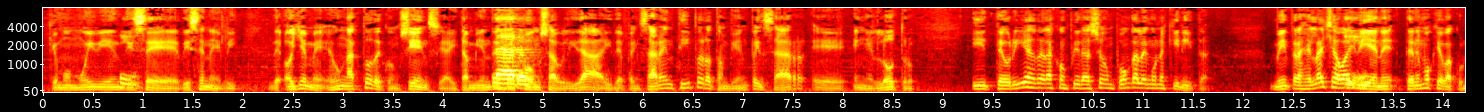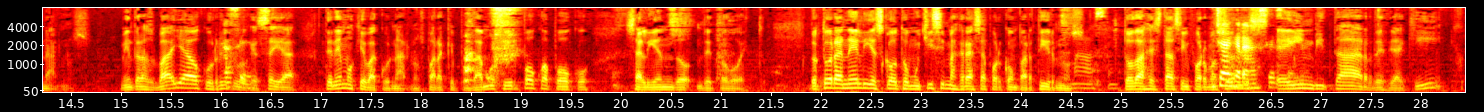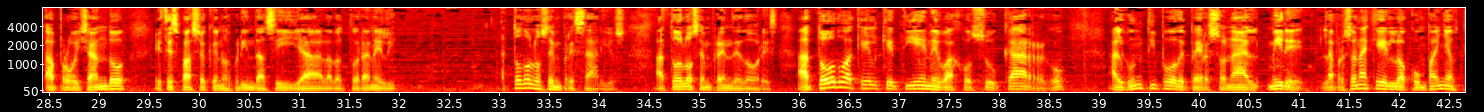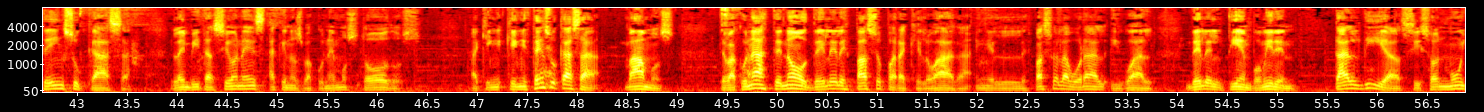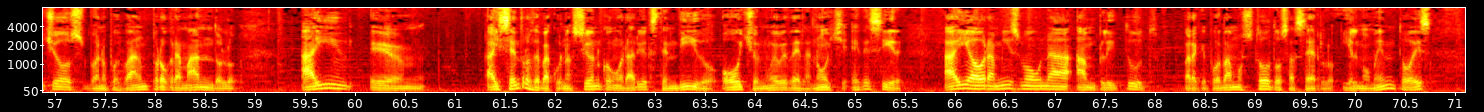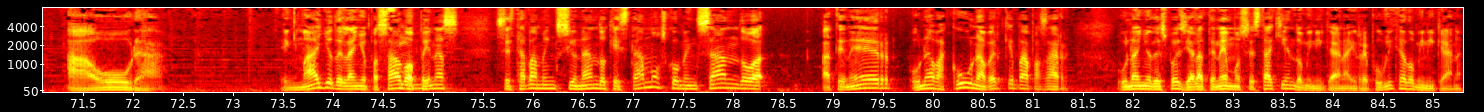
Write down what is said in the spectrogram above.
como muy bien dice, dice Nelly, de, óyeme, es un acto de conciencia y también de responsabilidad y de pensar en ti, pero también pensar eh, en el otro. Y teorías de la conspiración, póngala en una esquinita. Mientras el hacha va y viene, tenemos que vacunarnos mientras vaya a ocurrir lo que sea, tenemos que vacunarnos para que podamos ir poco a poco saliendo de todo esto. Doctora Nelly Escoto, muchísimas gracias por compartirnos todas estas informaciones e invitar desde aquí, aprovechando este espacio que nos brinda así ya la doctora Nelly, a todos los empresarios, a todos los emprendedores, a todo aquel que tiene bajo su cargo algún tipo de personal. Mire, la persona que lo acompaña a usted en su casa, la invitación es a que nos vacunemos todos. A quien, quien está en su casa, vamos, ¿Te vacunaste? No, dele el espacio para que lo haga. En el espacio laboral igual, dele el tiempo. Miren, tal día, si son muchos, bueno, pues van programándolo. Hay, eh, hay centros de vacunación con horario extendido, 8, 9 de la noche. Es decir, hay ahora mismo una amplitud para que podamos todos hacerlo. Y el momento es ahora. En mayo del año pasado apenas se estaba mencionando que estamos comenzando a, a, tener una vacuna, a ver qué va a pasar. Un año después ya la tenemos, está aquí en Dominicana y República Dominicana.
